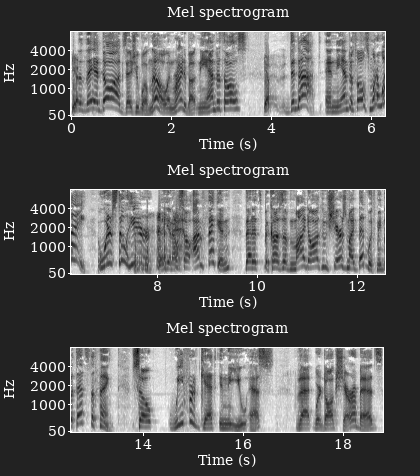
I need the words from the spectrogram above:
yep. they had dogs, as you well know and write about. Neanderthals, Yep. Did not. And Neanderthals went away. We're still here. you know, so I'm thinking that it's because of my dog who shares my bed with me, but that's the thing. So we forget in the US that where dogs share our beds,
